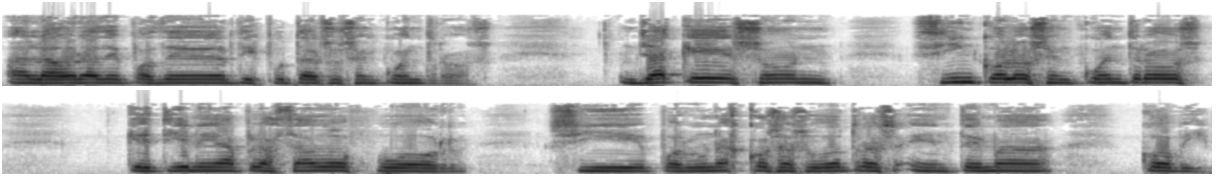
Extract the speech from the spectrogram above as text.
a la hora de poder disputar sus encuentros, ya que son cinco los encuentros que tiene aplazados por si por unas cosas u otras en tema COVID,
